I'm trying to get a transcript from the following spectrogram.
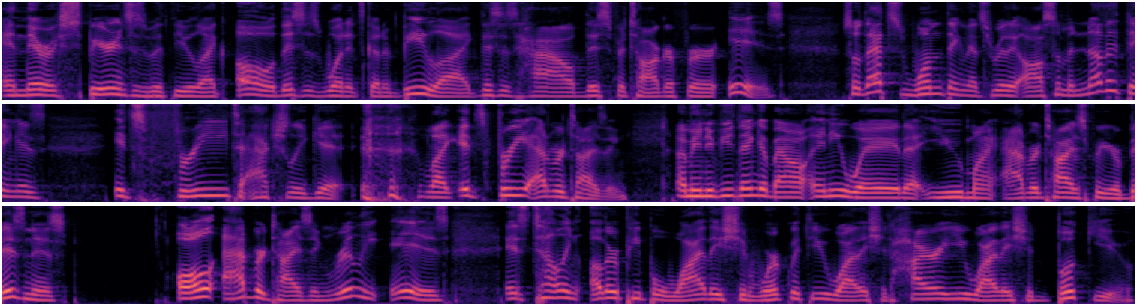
and their experiences with you, like, oh, this is what it's going to be like. This is how this photographer is. So that's one thing that's really awesome. Another thing is, it's free to actually get. like, it's free advertising. I mean, if you think about any way that you might advertise for your business, all advertising really is is telling other people why they should work with you, why they should hire you, why they should book you.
